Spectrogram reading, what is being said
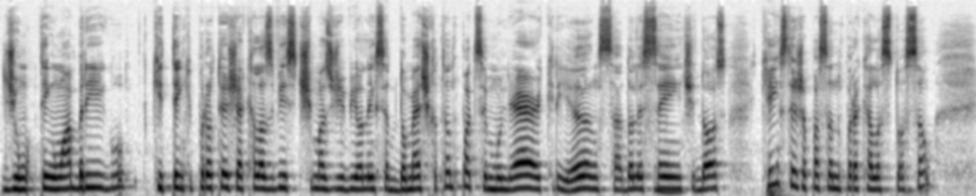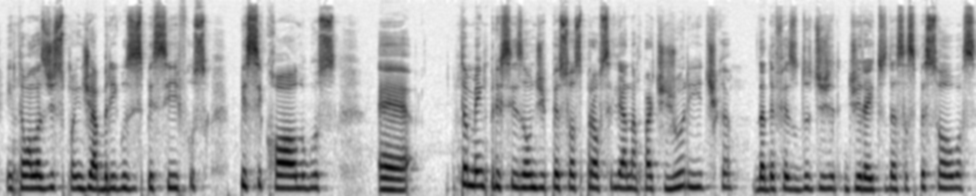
de um, tem um abrigo, que tem que proteger aquelas vítimas de violência doméstica, tanto pode ser mulher, criança, adolescente, idoso, quem esteja passando por aquela situação. Então, elas dispõem de abrigos específicos, psicólogos, é, também precisam de pessoas para auxiliar na parte jurídica da defesa dos direitos dessas pessoas.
